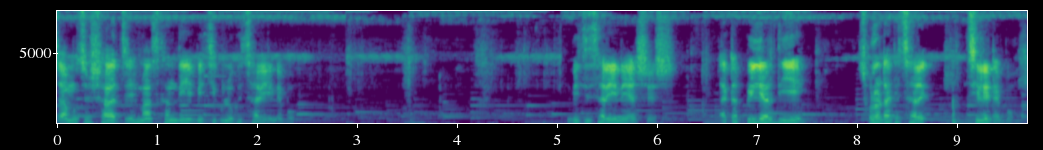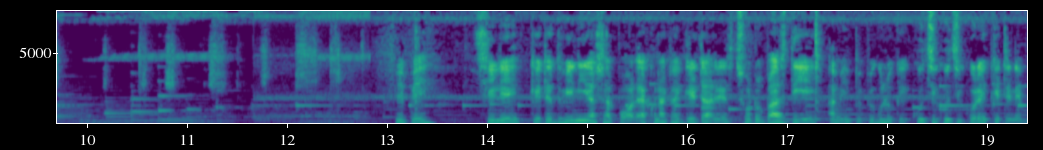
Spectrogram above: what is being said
চামচের সাহায্যে মাঝখান দিয়ে বিচিগুলোকে ছাড়িয়ে নেব। বিচি ছাড়িয়ে নেওয়া শেষ। একটা পিলার দিয়ে ছোলাটাকে ছাড়ে ছিলে নেব। পেঁপে ছিলে কেটে ধুয়ে নিয়ে আসার পর এখন একটা গ্রেটারের ছোট পাশ দিয়ে আমি পেঁপেগুলোকে কুচি কুচি করে কেটে নেব।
